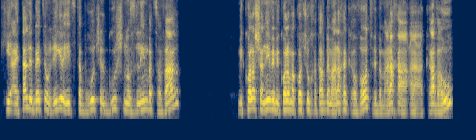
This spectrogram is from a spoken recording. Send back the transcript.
כי הייתה בעצם ריגל הצטברות של גוש נוזלים בצוואר, מכל השנים ומכל המכות שהוא חטף במהלך הקרבות ובמהלך הקרב ההוא,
